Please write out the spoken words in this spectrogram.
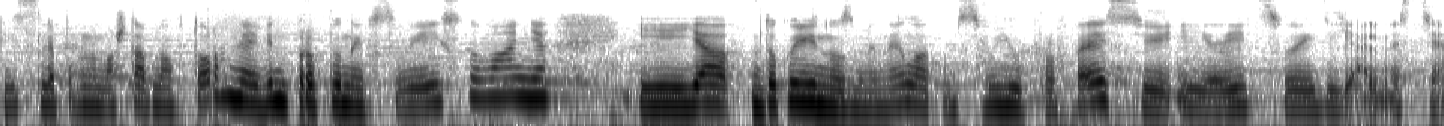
після повномасштабного вторгнення він припинив своє існування, і я докорінно змінила там свою професію і рід своєї діяльності.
